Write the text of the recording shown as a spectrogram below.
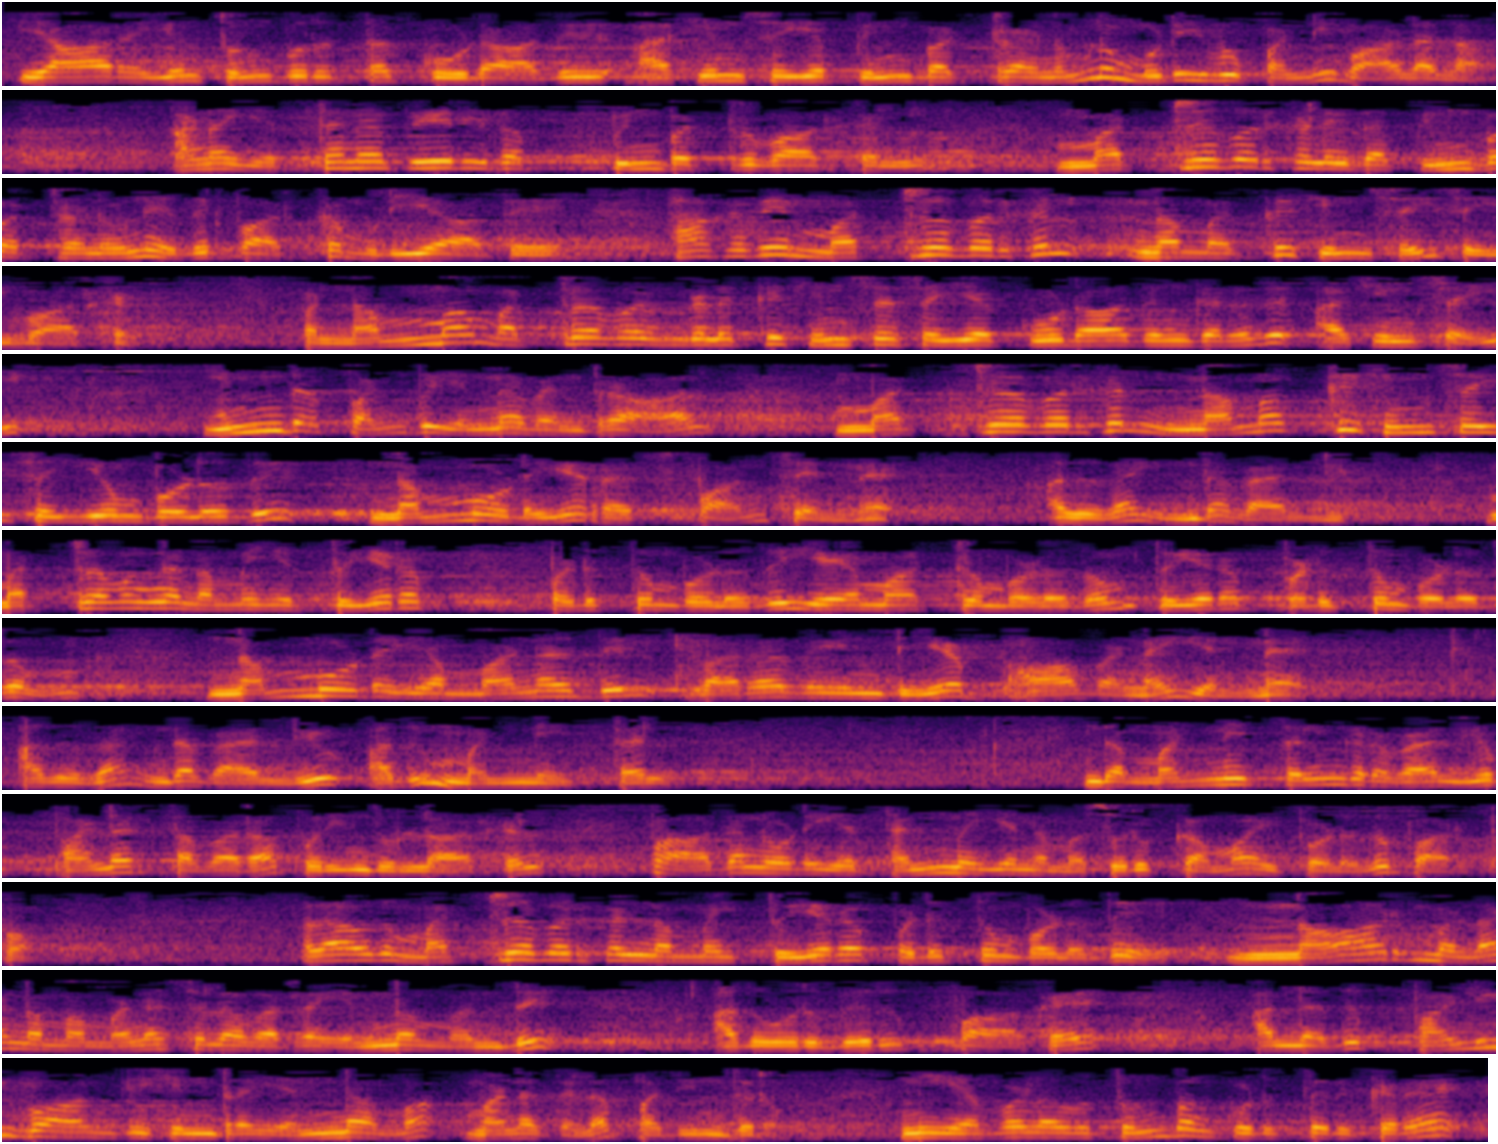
யாரையும் துன்புறுத்த கூடாது அகிம்சைய பின்பற்றணும்னு முடிவு பண்ணி வாழலாம். ஆனா எத்தனை பேர் இத பின்பற்றுவார்கள்? மற்றவர்கள் இதை பின்பற்றணும்னு எதிர்பார்க்க முடியாது. ஆகவே மற்றவர்கள் நமக்கு ஹிம்சை செய்வார்கள். இப்ப நம்ம மற்றவர்களுக்கு ஹிம்சை செய்யக்கூடாதுங்கிறது அஹிம்சை. இந்த பண்பு என்னவென்றால் மற்றவர்கள் நமக்கு ஹிம்சை செய்யும் பொழுது நம்முடைய ரெஸ்பான்ஸ் என்ன? அதுதான் இந்த வேல்யூ மற்றவங்க நம்ம துயரப்படுத்தும் பொழுது ஏமாற்றும் பொழுதும் துயரப்படுத்தும் பொழுதும் நம்முடைய மனதில் வர வேண்டிய பாவனை என்ன? அதுதான் இந்த வேல்யூ அது மன்னித்தல். இந்த மன்னித்தல்ங்கிற வேல்யூ பலர் தவறா புரிந்துள்ளார்கள். இப்ப அதனுடைய தன்மையை நம்ம சுருக்கமா இப்பொழுது பார்ப்போம். அதாவது மற்றவர்கள் நம்மை துயரப்படுத்தும் பொழுது நார்மலா நம்ம மனசுல வர்ற எண்ணம் வந்து அது ஒரு வெறுப்பாக அல்லது பழி வாங்குகின்ற எண்ணமா மனதுல பதிந்துரும். நீ எவ்வளவு துன்பம் கொடுத்திருக்கிற?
